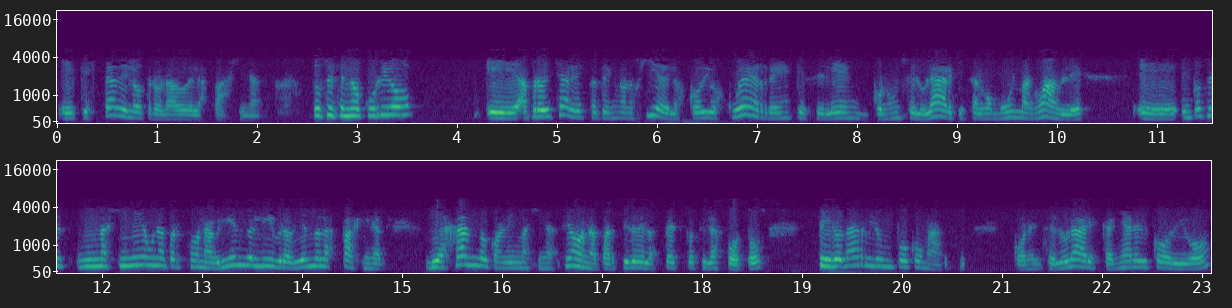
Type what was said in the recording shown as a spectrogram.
el que está del otro lado de las páginas. Entonces se me ocurrió eh, aprovechar esta tecnología de los códigos QR que se leen con un celular, que es algo muy manuable. Eh, entonces me imaginé a una persona abriendo el libro, viendo las páginas, viajando con la imaginación a partir de los textos y las fotos, pero darle un poco más. Con el celular, escanear el código,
